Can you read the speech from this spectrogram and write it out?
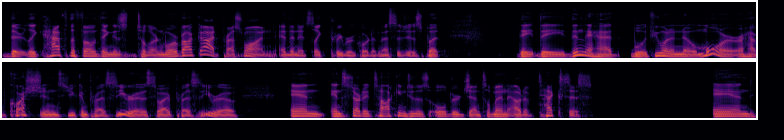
they're like half the phone thing is to learn more about god press one and then it's like pre-recorded messages. But they they then they had well if you want to know more or have questions you can press zero. So i press zero and and started talking to this older gentleman out of texas and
